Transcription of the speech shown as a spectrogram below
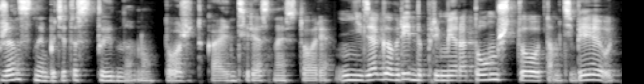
женственной быть это стыдно. Ну, тоже такая интересная история. Нельзя говорить, например, о том, что там тебе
